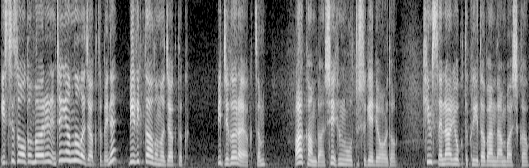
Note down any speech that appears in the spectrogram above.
İşsiz olduğumu öğrenince yanına alacaktı beni. Birlikte alınacaktık. Bir cigara yaktım. Arkamdan şehrin uğultusu geliyordu. Kimseler yoktu kıyıda benden başka.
